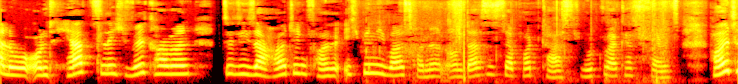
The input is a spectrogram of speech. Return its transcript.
Hallo und herzlich willkommen zu dieser heutigen Folge. Ich bin die Voice und das ist der Podcast Woodworkers Friends. Heute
